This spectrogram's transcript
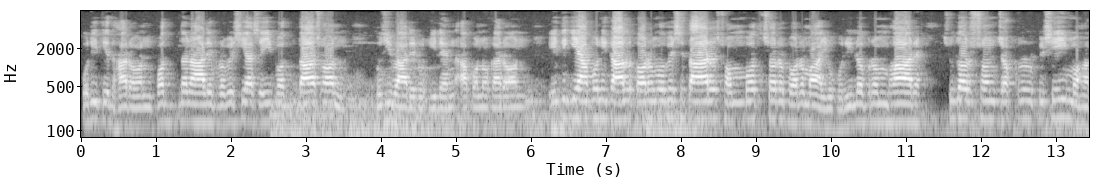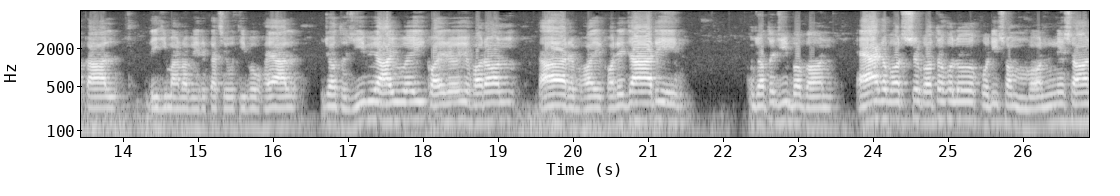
করিতে ধারণ, পদ্মনালে প্রবেশিয়া সেই পদ্মাসন। খুঁজিবারে রহিলেন আপন কারণ। এদিকে আপনি কাল কর্মবেশে তার সম্বৎসর পরমায়ু করিল ব্রহ্মার। সুদর্শন চক্ররূপে সেই মহাকাল। দেহি মানবের কাছে অতীব ভয়াল। যত জীব আয়ু এই কয় হরণ। তার ভয় করে যারে। যত জীবগণ এক বর্ষ গত হলো করি অন্বেষণ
